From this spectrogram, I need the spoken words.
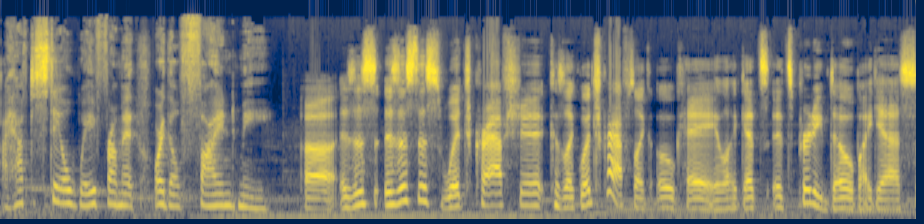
I have to stay away from it, or they'll find me. Uh, is this, is this this witchcraft shit? Cause like witchcraft's like okay, like it's, it's pretty dope, I guess.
